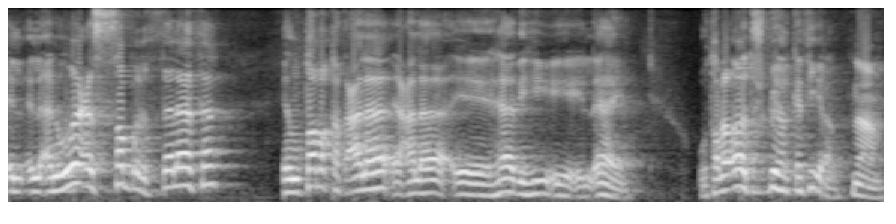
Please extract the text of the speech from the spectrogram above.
الأنواع الصبر الثلاثة انطبقت على على إيه، هذه الآية. وطبعا الآية تشبهها كثيرا. نعم.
